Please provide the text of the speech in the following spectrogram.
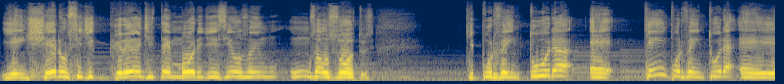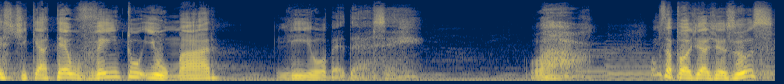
E encheram-se de grande temor e diziam uns aos outros: Que porventura é, quem porventura é este que até o vento e o mar lhe obedecem? Uau! Vamos aplaudir a Jesus?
